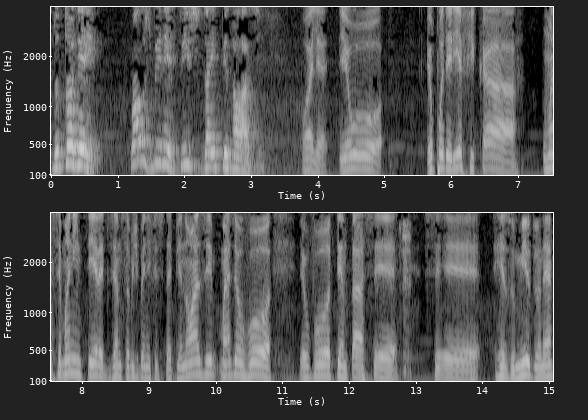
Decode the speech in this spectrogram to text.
doutor Ney, quais os benefícios da hipnose? Olha, eu, eu poderia ficar uma semana inteira dizendo sobre os benefícios da hipnose, mas eu vou, eu vou tentar ser, ser resumido, né?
